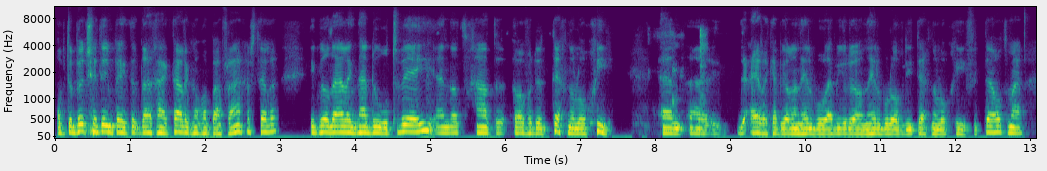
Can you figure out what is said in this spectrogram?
Op de budget impact, daar ga ik dadelijk nog een paar vragen stellen. Ik wilde eigenlijk naar doel 2 en dat gaat over de technologie. En uh, eigenlijk heb je al een heleboel, hebben jullie al een heleboel over die technologie verteld. Maar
